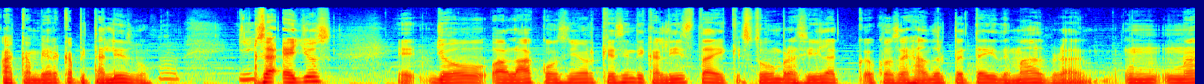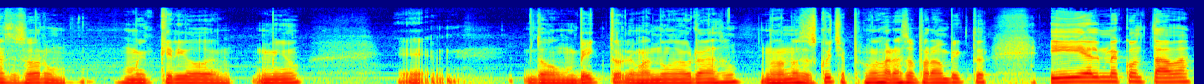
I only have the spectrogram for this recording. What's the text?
a cambiar el capitalismo. Y- O sea, ellos, eh, yo hablaba con un señor que es sindicalista y que estuvo en Brasil ac- aconsejando el PT y demás, ¿verdad? Un, un asesor un- muy querido mío, eh, don Víctor, le mando un abrazo. No nos escucha, pero un abrazo para don Víctor. Y él me contaba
